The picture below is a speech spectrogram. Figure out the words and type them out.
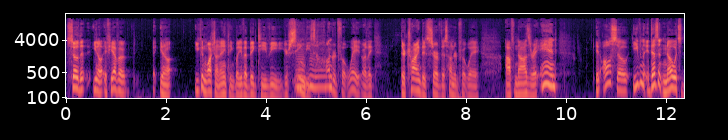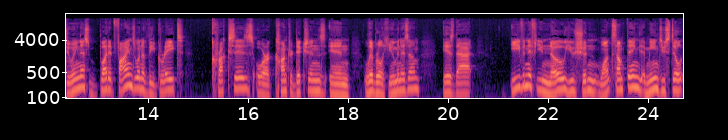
So that you know, if you have a, you know, you can watch on anything, but you have a big TV, you're seeing these hundred foot way, or they they're trying to serve this hundred foot way off Nazaré, and it also even it doesn't know it's doing this, but it finds one of the great cruxes or contradictions in liberal humanism is that even if you know you shouldn't want something, it means you still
